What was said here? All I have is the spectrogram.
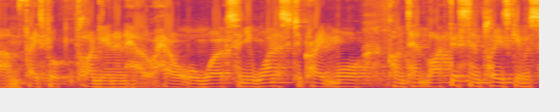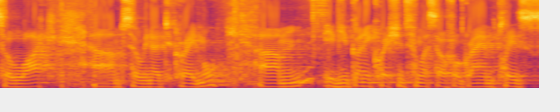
um, Facebook plugin and how, how it all works, and you want us to create more content like this, then please give us a like um, so we know to create more. Um, if you've got any questions for myself or Graham, please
